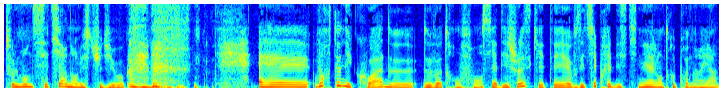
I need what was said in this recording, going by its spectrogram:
tout le monde s'étire dans le studio. vous retenez quoi de, de, votre enfance? Il y a des choses qui étaient... Vous étiez prédestiné à l'entrepreneuriat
